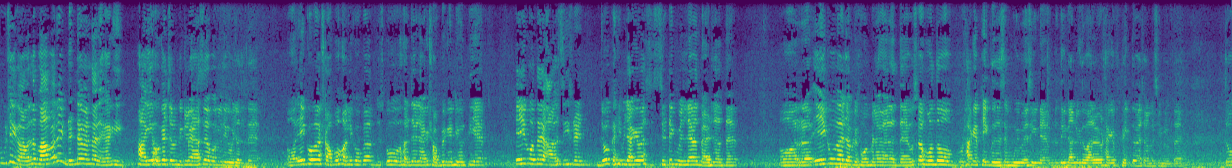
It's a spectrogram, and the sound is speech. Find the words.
पूछेगा। मतलब बाबा ना डंडा करता रहेगा कि हाँ ये हो गया, चलो निकलो यहाँ से, अब अगली जगह चलते हैं। और एक होगा शॉपो हॉलिक होगा, जिसको हर जगह जाके शॉपिंग करनी होती है। एक होता है आलसी फ्रेंड जो कहीं भी जाके बस सिटिंग मिल जाए, बस बैठ जाता है। और एक होगा जो अपने फ़ोन में लगा रहता है। उसका फ़ोन तो उठा के फेंक दो, जैसे मूवी में सीन है, दीन आलू के दोबारा में उठा के फेंक दो, ऐसा वाला सीन होता है। तो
